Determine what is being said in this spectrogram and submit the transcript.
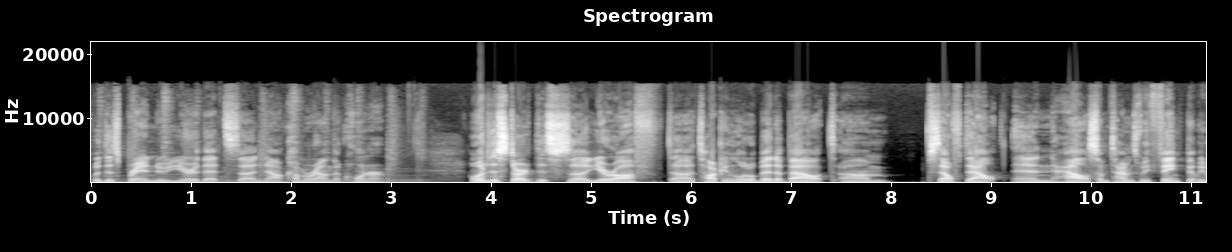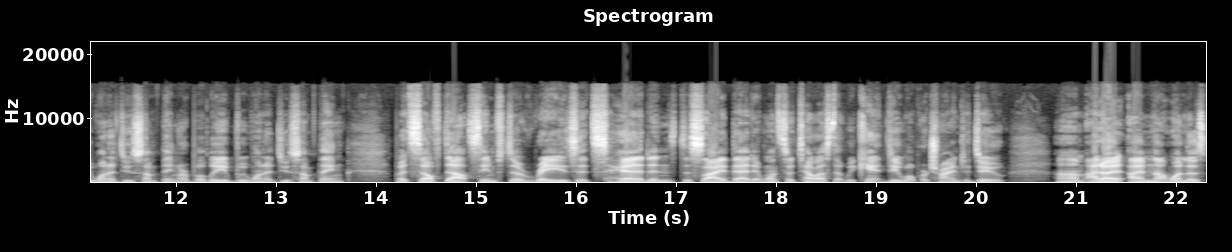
with this brand new year that's uh, now come around the corner. I wanted to start this uh, year off uh, talking a little bit about um, self doubt and how sometimes we think that we want to do something or believe we want to do something, but self doubt seems to raise its head and decide that it wants to tell us that we can't do what we're trying to do. Um, I I'm not one of those.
